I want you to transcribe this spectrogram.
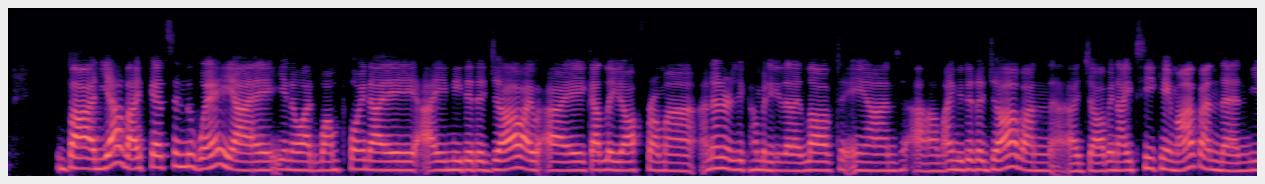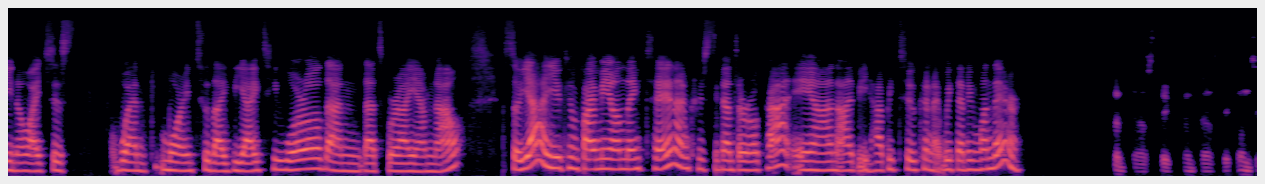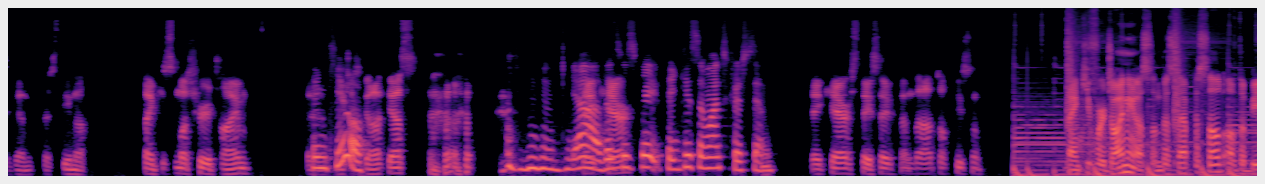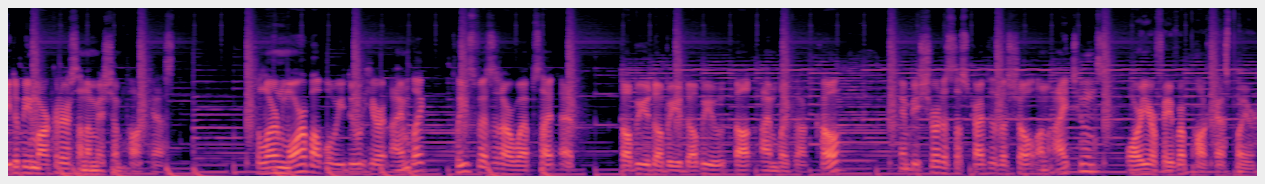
but yeah life gets in the way. I you know at one point i i needed a job. I, I got laid off from a, an energy company that i loved and um, i needed a job and a job in it came up and then you know i just went more into like the it world and that's where i am now. So yeah you can find me on linkedin. I'm Cristina Daroca and i'd be happy to connect with anyone there. Fantastic fantastic. Once again Cristina thank you so much for your time. Thank you. gracias yeah, Take this care. was great. Thank you so much, Christian. Take care. Stay safe and uh, talk to you soon. Thank you for joining us on this episode of the B2B Marketers on a Mission podcast. To learn more about what we do here at Einblick, please visit our website at www.einblick.co and be sure to subscribe to the show on iTunes or your favorite podcast player.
